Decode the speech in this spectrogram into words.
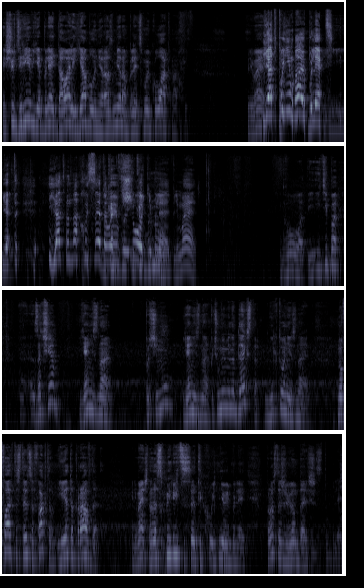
Еще деревья, блядь, давали яблони размером, блядь, с мой кулак, нахуй. Понимаешь? Я-то понимаю, блядь. И- Я-то, я-то нахуй с этого Как и в бы- и как шоке, бы, ну, блядь, понимаешь? Вот. И, и типа, э, зачем? Я не знаю. Почему? Я не знаю. Почему именно Декстер? Никто не знает. Но факт остается фактом, и это правда. Понимаешь, надо смириться с этой хуйней, блядь. Просто живем дальше. Пизду, блядь,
